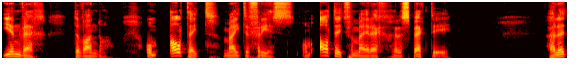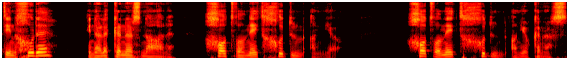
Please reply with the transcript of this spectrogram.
een weg te wandel, om altyd my te vrees, om altyd vir my reg respek te hê. Hulle ten goeie en hulle kinders na hulle. God wil net goed doen aan jou. God wil net goed doen aan jou kinders.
